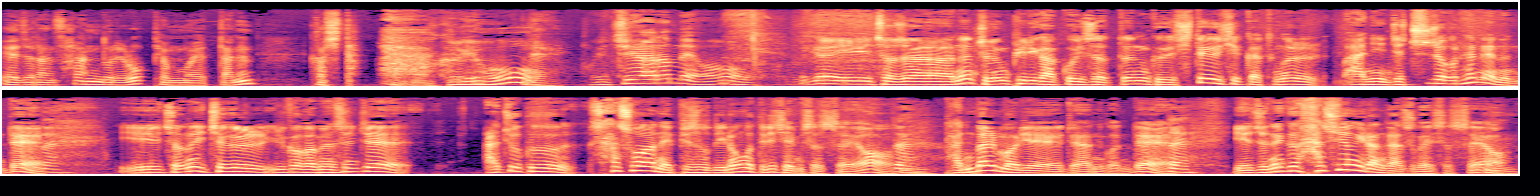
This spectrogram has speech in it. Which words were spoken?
애절한 사랑 노래로 변모했다는 것이다. 아 그래요? 네. 이제 알았네요. 그러니까 이 저자는 조용필이 갖고 있었던 그 시대 의식 같은 걸 많이 이제 추적을 해내는데 네. 이 저는 이 책을 읽어가면서 이제 아주 그 사소한 에피소드 이런 것들이 재밌었어요. 네. 단발머리에 대한 건데 네. 예전에 그 하수영이란 가수가 있었어요. 음.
